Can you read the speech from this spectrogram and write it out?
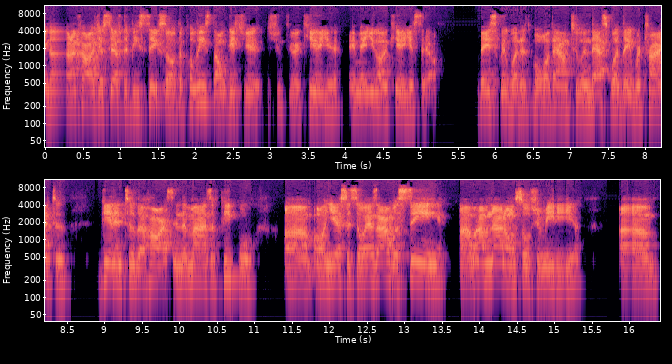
and going to cause yourself to be sick. So if the police don't get you, shoot you or kill you, amen, you're going to kill yourself. Basically what it's boiled down to. And that's what they were trying to get into the hearts and the minds of people um, on yesterday. So as I was seeing, um, I'm not on social media, um,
